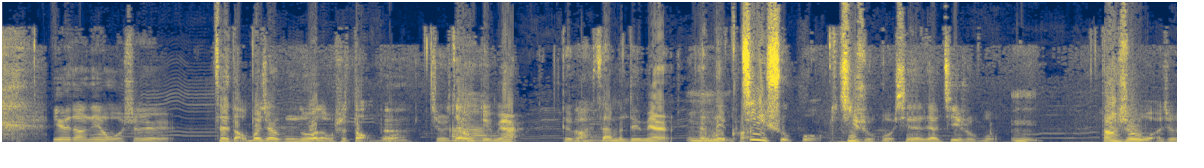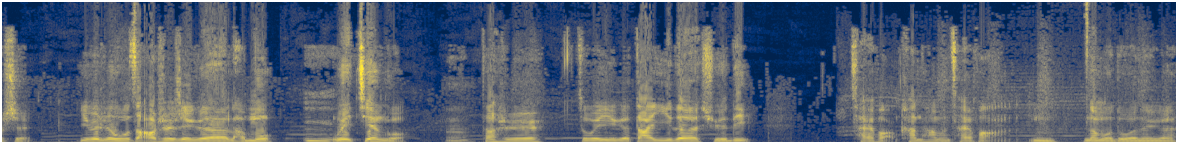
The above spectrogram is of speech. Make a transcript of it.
因为当年我是在导播间工作的，我是导播，嗯就是在我对面儿，对吧？嗯咱们对面儿在那嗯，块儿、技术部。技术部，现在叫技术部。嗯当时我就是因为人物杂志这个栏目，嗯，我也见过。嗯当时作为一个大一的学弟，采访看他们采访，嗯，那么多那个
